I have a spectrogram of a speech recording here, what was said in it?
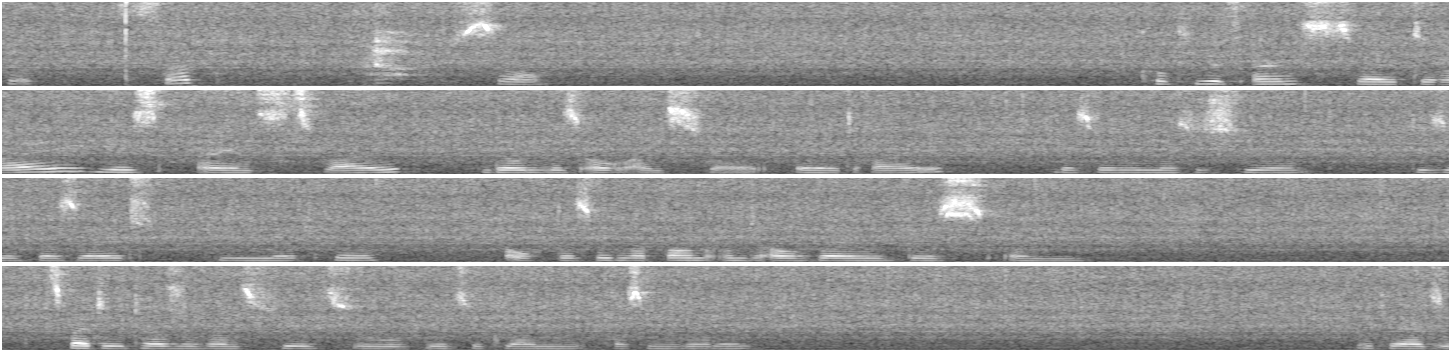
Zack, zack. So. Guck, hier ist 1, 2, 3. Hier ist 1, 2. Und da unten ist auch 1, 2, äh, 3. Deswegen muss ich hier diese Basaltblöcke auch deswegen abbauen und auch weil bis ähm, zweite Etage sonst viel zu viel zu klein passen würde. Okay, also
